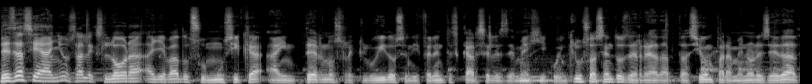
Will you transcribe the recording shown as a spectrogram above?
Desde hace años, Alex Lora ha llevado su música a internos recluidos en diferentes cárceles de México, incluso a centros de readaptación para menores de edad.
